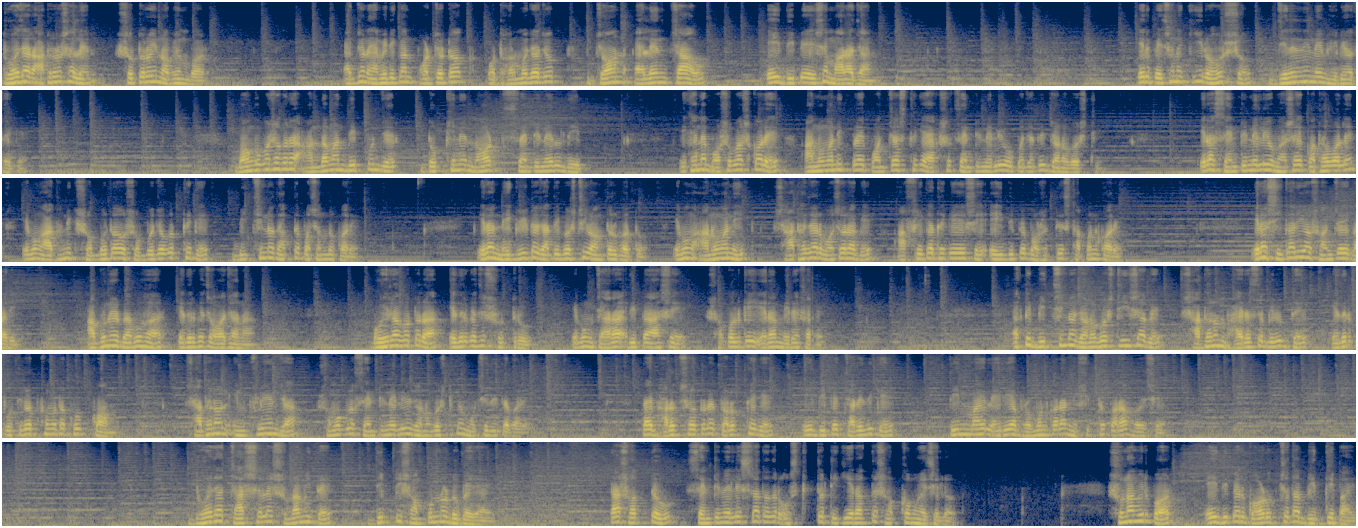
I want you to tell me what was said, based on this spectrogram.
দু হাজার আঠেরো সালের সতেরোই নভেম্বর। একজন আমেরিকান পর্যটক ও ধর্মযাজক জন অ্যালেন চাও এই দ্বীপে এসে মারা যান। এর পেছনে কী রহস্য জেনে নিন এই ভিডিও থেকে। বঙ্গোপসাগরের আন্দামান দ্বীপপুঞ্জের দক্ষিণে নর্থ সেন্টিনেল দ্বীপ। এখানে বসবাস করে আনুমানিক প্রায় পঞ্চাশ থেকে একশো সেন্টিনেলীয় উপজাতির জনগোষ্ঠী। এরা সেন্টিনেলীয় ভাষায় কথা বলে এবং আধুনিক সভ্যতা ও সভ্যজগৎ থেকে বিচ্ছিন্ন থাকতে পছন্দ করে। এরা নেগ্রিটো জাতিগোষ্ঠীর অন্তর্গত এবং আনুমানিক ষাট হাজার বছর আগে আফ্রিকা থেকে এসে এই দ্বীপে বসতি স্থাপন করে। এরা শিকারী ও সঞ্চয়কারী। আগুনের ব্যবহার এদের কাছে অজানা। বহিরাগতরা এদের কাছে শত্রু এবং যারা দ্বীপে আসে, সকলকেই এরা মেরে ফেলে। একটি বিচ্ছিন্ন জনগোষ্ঠী হিসাবে সাধারণ ভাইরাসের বিরুদ্ধে এদের প্রতিরোধ ক্ষমতা খুব কম। সাধারণ ইনফ্লুয়েঞ্জা সমগ্র সেন্টিনেলীয় জনগোষ্ঠীকে মুছে দিতে পারে। তাই ভারত সরকারের তরফ থেকে এই দ্বীপের চারিদিকে তিন মাইল এরিয়া ভ্রমণ করা নিষিদ্ধ করা হয়েছে। দু হাজার চার সালের সুনামিতে দ্বীপটি সম্পূর্ণ ডুবে যায়। তা সত্ত্বেও সেন্টিনেলিস্টরা তাদের অস্তিত্ব টিকিয়ে রাখতে সক্ষম হয়েছিল। সুনামির পর এই দ্বীপের গড় উচ্চতা বৃদ্ধি পায়।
